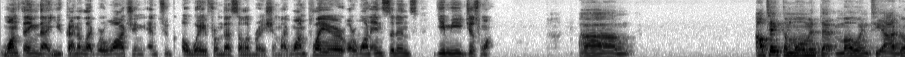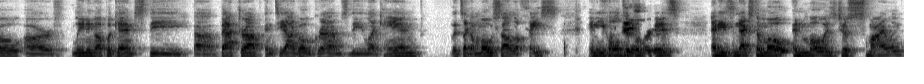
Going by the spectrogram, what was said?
one thing that you kind of like were watching and took away from that celebration, like one player or one incident. Give me just one. Um, I'll take the moment that Mo and Thiago are leaning up against the uh, backdrop, and Thiago grabs the like hand. It's like a Mo Salah face, and he holds it over his, and he's next to Mo, and Mo is just smiling.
